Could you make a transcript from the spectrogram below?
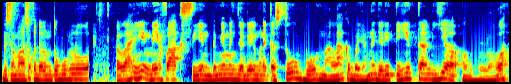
bisa masuk ke dalam tubuh lo setelah ini vaksin demi menjaga imunitas tubuh malah kebayangan jadi titan. Ya Allah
